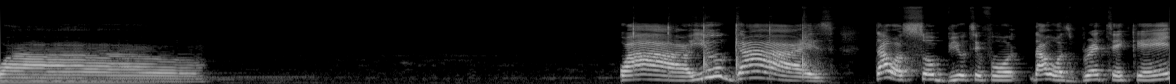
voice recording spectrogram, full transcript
Wow. Wow, you guys, that was so beautiful. That was breathtaking.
